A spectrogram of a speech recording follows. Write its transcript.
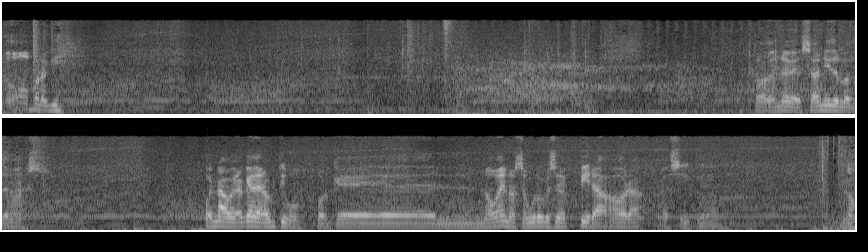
No, por aquí. De nueve, se han ido los demás. Pues nada, voy a quedar último, porque el noveno seguro que se pira ahora, así que... No.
